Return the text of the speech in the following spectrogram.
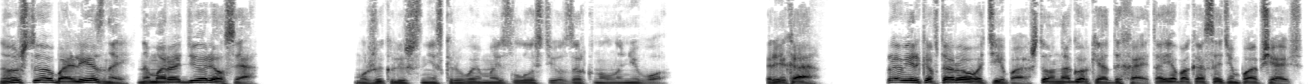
Ну что, болезный, намародерился?» Мужик лишь с нескрываемой злостью зыркнул на него. «Река, проверь-ка второго типа, что он на горке отдыхает, а я пока с этим пообщаюсь.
